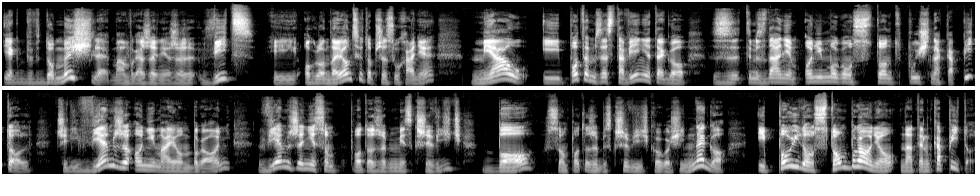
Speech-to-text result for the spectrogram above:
jakby w domyśle mam wrażenie, że widz i oglądający to przesłuchanie miał i potem zestawienie tego z tym zdaniem, oni mogą stąd pójść na Kapitol, czyli wiem, że oni mają broń, wiem, że nie są po to, żeby mnie skrzywdzić, bo są po to, żeby skrzywdzić kogoś innego i pójdą z tą bronią na ten Kapitol.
